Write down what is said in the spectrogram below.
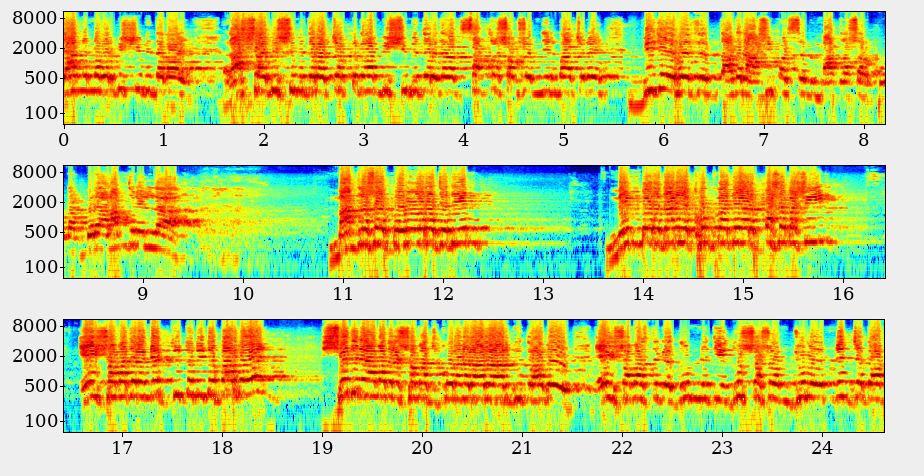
জাহাঙ্গীরনগর বিশ্ববিদ্যালয়, রাজশাহী বিশ্ববিদ্যালয়, চট্টগ্রাম বিশ্ববিদ্যালয় যারা ছাত্র সংসদ নির্বাচনে বিজয় হয়েছে, তাদের আশি পার্সেন্ট মাদ্রাসার প্রোডাক্ট বলে আলহামদুলিল্লাহ। মাদ্রাসার পড়ুয়ারা যেদিন মেম্বারে দাঁড়িয়ে খুতবা দেওয়ার পাশাপাশি এই সমাজের নেতৃত্ব দিতে পারবে সেদিনে আমাদের সমাজ কোরআনের আলো আলোকিত হবে। এই সমাজ থেকে দুর্নীতি, দুঃশাসন, জুলুম, নির্যাতন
